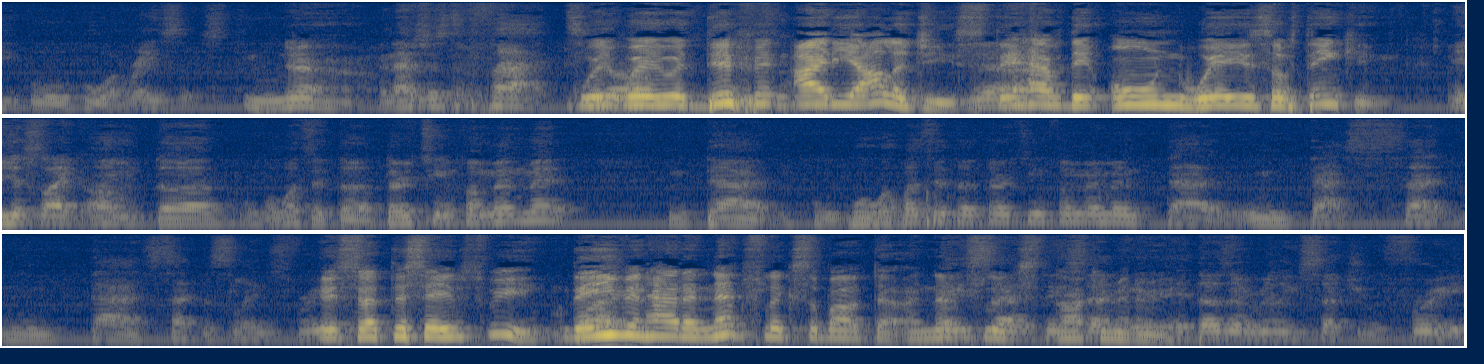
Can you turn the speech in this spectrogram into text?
people who are racist. yeah And that's just a fact. with, with, with different ideologies they have their own ways of thinking It's just like um the what was it the Thirteenth Amendment that what was it the Thirteenth Amendment that that set that set the slaves free. it set the slaves free they even had a netflix about that a netflix said- they said documentary it doesn't really set you free.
